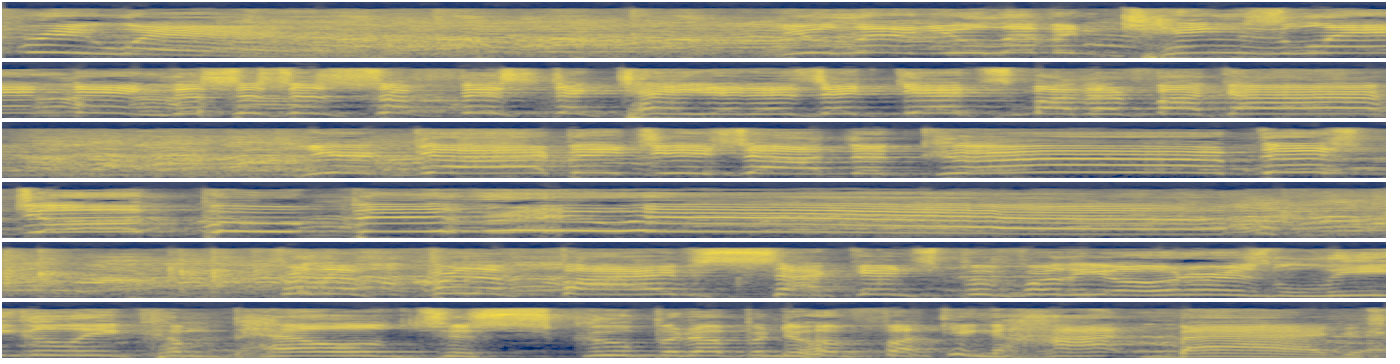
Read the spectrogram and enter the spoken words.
everywhere. This is as sophisticated as it gets, motherfucker. Your garbage is on the curb. There's dog poop everywhere. For the for the five seconds before the owner is legally compelled to scoop it up into a fucking hot bag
